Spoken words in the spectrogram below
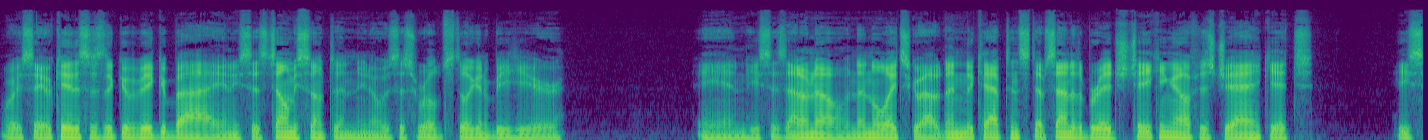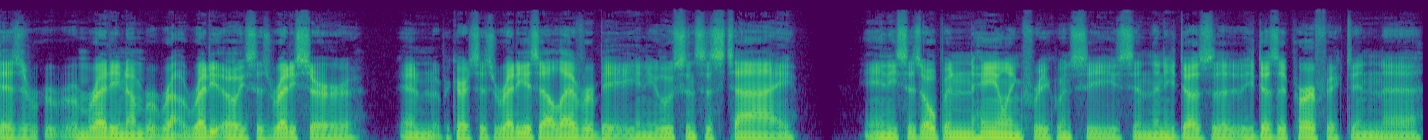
where I say, okay, this is the big goodbye. And he says, tell me something. You know, is this world still going to be here? And he says, I don't know. And then the lights go out. And the captain steps onto the bridge, taking off his jacket. He says, I'm ready, number, ready. Oh, he says, ready, sir. And Picard says, ready as I'll ever be. And he loosens his tie and he says open hailing frequencies, and then he does the he does it perfect in uh,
